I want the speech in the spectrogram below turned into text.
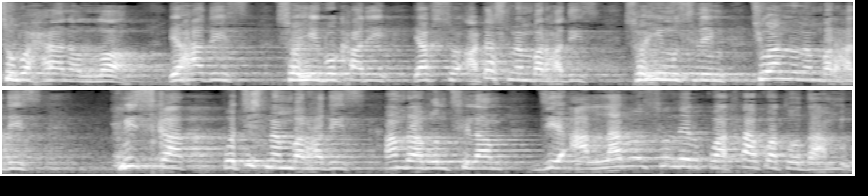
সুবাহান আল্লাহ এ হাদিস সহি বুখারি, একশো আঠাশ নম্বর হাদিস, সহি মুসলিম, চুয়ান্ন নম্বর হাদিস, মিসকাত, পঁচিশ নম্বর হাদিস। আমরা বলছিলাম যে আল্লাহ রসুলের কথা কত দামি।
